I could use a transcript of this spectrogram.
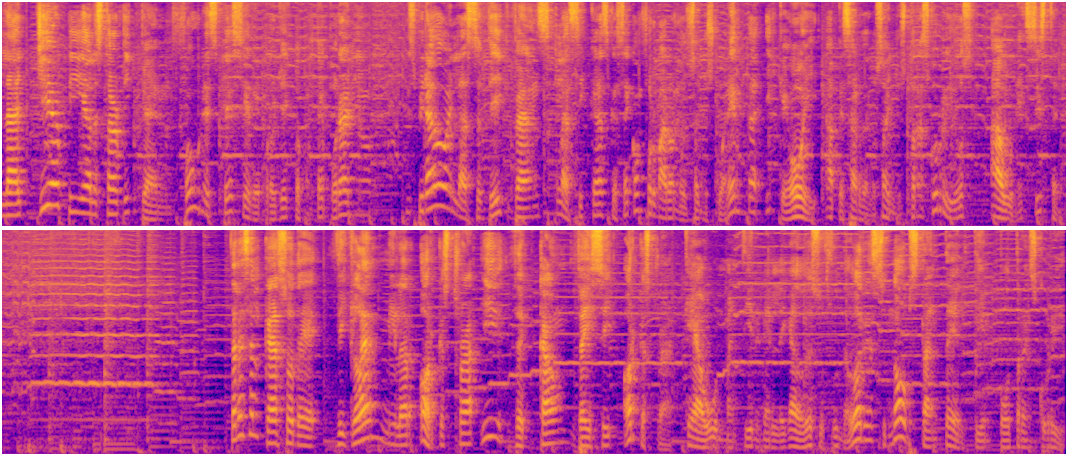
La GRP All Star Big Band fue una especie de proyecto contemporáneo inspirado en las big bands clásicas que se conformaron en los años 40 y que hoy, a pesar de los años transcurridos, aún existen. Tal es el caso de The Glenn Miller Orchestra y The Count Basie Orchestra, que aún mantienen el legado de sus fundadores no obstante el tiempo transcurrido.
